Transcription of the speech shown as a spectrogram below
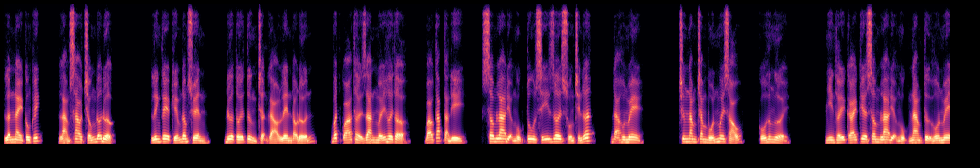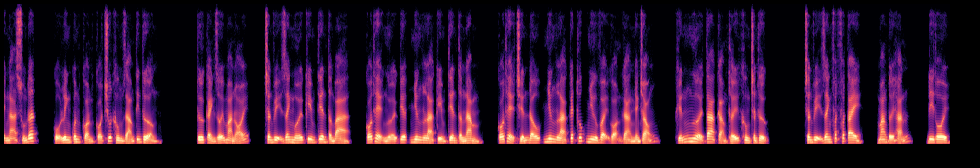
Lần này công kích, làm sao chống đỡ được? Linh tê kiếm đâm xuyên, đưa tới từng trận gào lên đau đớn, bất quá thời gian mấy hơi thở, bao táp tàn đi, Sâm La địa ngục tu sĩ rơi xuống trên đất, đã hôn mê. Chương 546, Cố Hương người. Nhìn thấy cái kia Sâm La địa ngục nam tử hôn mê ngã xuống đất, Cổ Linh Quân còn có chút không dám tin tưởng. Từ cảnh giới mà nói, chân vị danh mới kim tiên tầng ba có thể người kia nhưng là kim tiên tầng năm có thể chiến đấu nhưng là kết thúc như vậy gọn gàng nhanh chóng, khiến người ta cảm thấy không chân thực. Chân vị danh phất phất tay, mang tới hắn, đi thôi.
